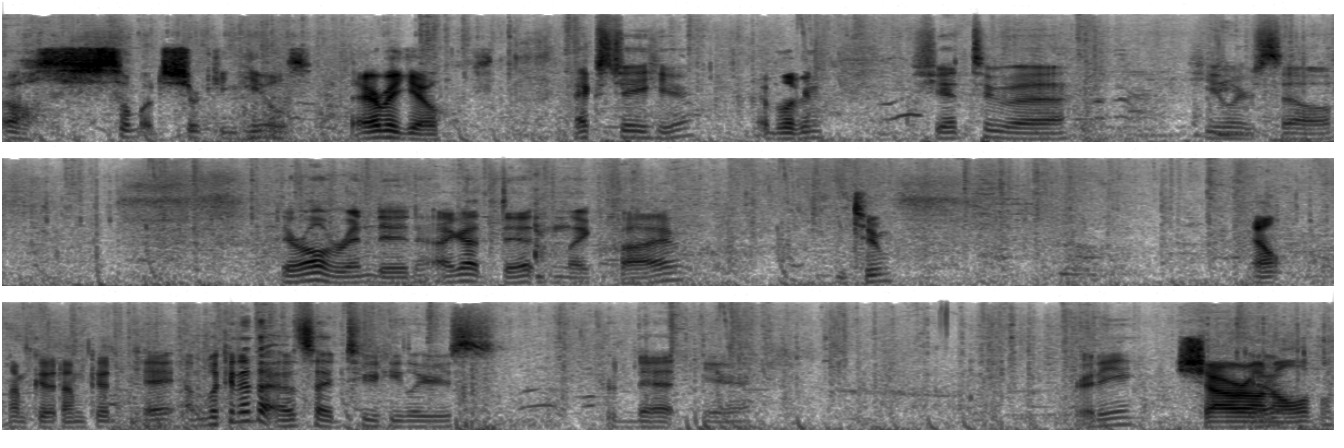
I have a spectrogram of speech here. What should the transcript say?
Oh, so much shirking heals. There we go. XJ here. Oblivion. She had to uh, heal herself. They're all rended. I got debt in like five. And two. No, I'm good. I'm good. Okay, I'm looking at the outside two healers for debt here. Ready? Shower on all of them.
